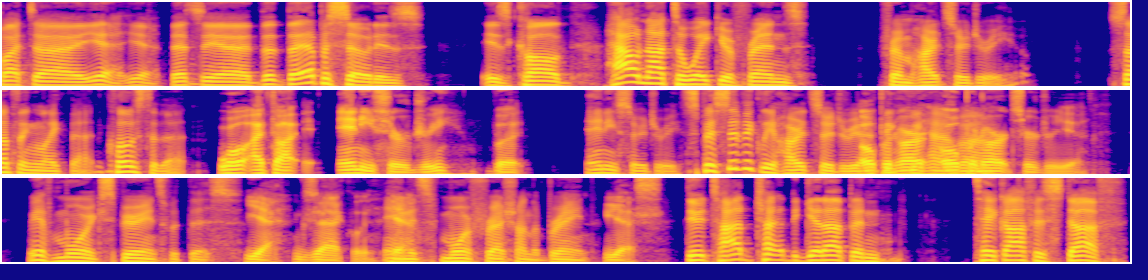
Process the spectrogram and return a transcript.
But uh, yeah, yeah, that's the uh, the the episode is is called "How Not to Wake Your Friends from Heart Surgery," something like that, close to that. Well, I thought any surgery, but Any surgery, specifically heart surgery. I open think we heart have, open uh, heart surgery, yeah. We have more experience with this, Yeah, exactly. and yeah. it's more fresh on the brain. yes. Dude, Todd tried to get up and take off his stuff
